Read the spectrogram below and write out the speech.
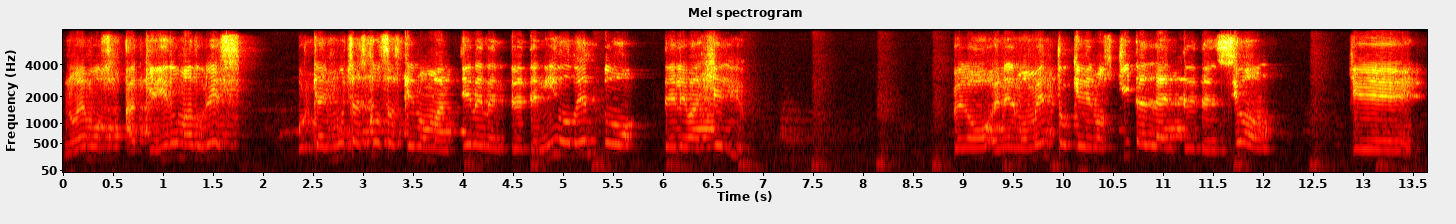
no hemos adquirido madurez, porque hay muchas cosas que nos mantienen entretenidos dentro del Evangelio. Pero en el momento que nos quitan la entretención, que,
